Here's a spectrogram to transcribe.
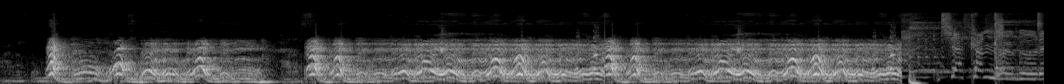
알았어 착한 얼굴에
